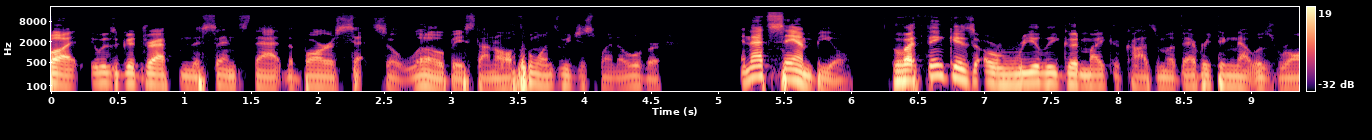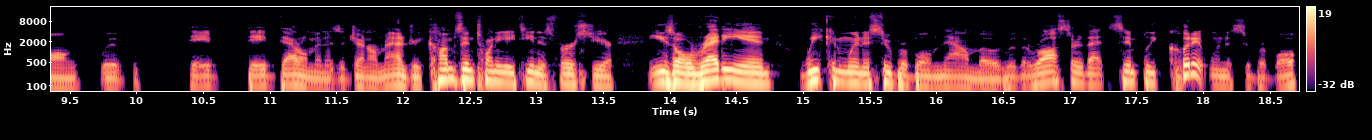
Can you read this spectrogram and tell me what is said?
but it was a good draft in the sense that the bar is set so low based on all the ones we just went over and that's Sam Beal, who I think is a really good microcosm of everything that was wrong with Dave Dave Gettleman as a general manager. He comes in 2018, his first year, and he's already in we can win a Super Bowl now mode with a roster that simply couldn't win a Super Bowl.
